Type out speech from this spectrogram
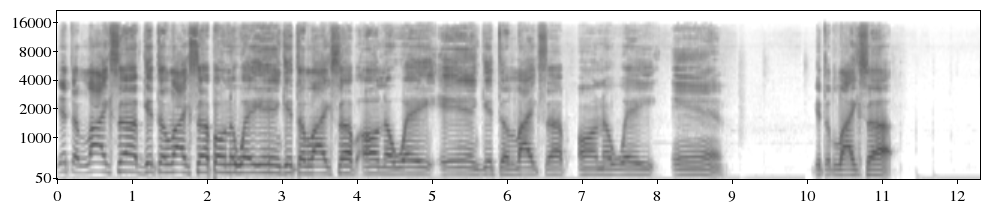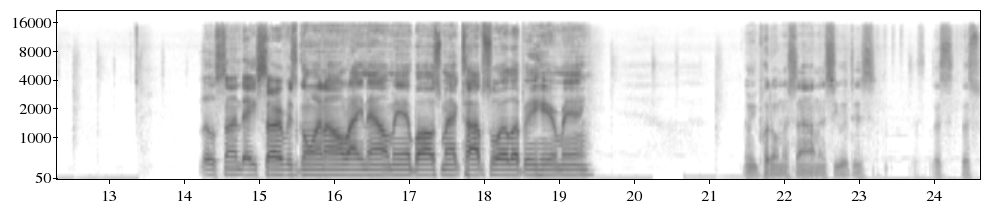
Get the likes up. Get the likes up on the way in. Get the likes up on the way in. Get the likes up on the way in. Get the likes up. Little Sunday service going on right now, man. Boss Mac topsoil up in here, man. Let me put on the sound and see what this. Let's let's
